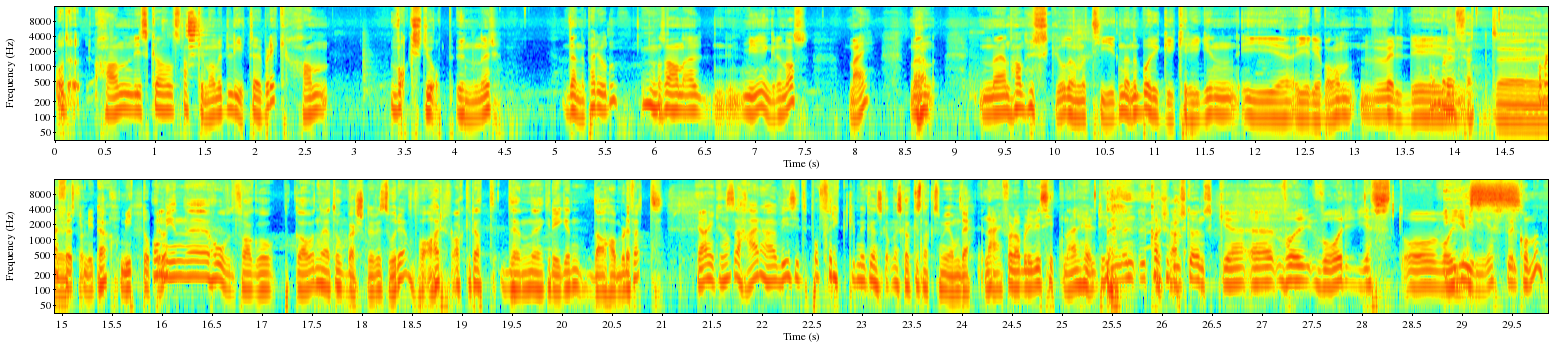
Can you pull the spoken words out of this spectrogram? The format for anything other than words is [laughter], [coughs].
og han vi skal snakke med om et lite øyeblikk, han vokste jo opp under denne perioden. Mm. Altså Han er mye yngre enn oss, meg, men, men han husker jo denne tiden, denne borgerkrigen i, i Libanon, veldig Han ble født, uh, Han ble født midt. Ja. midt oppi Og min uh, hovedfagoppgave når jeg tok bachelor i historie, var akkurat den krigen da han ble født. Ja, ikke sant? Så her har vi sitter på fryktelig mye kunnskap, men vi skal ikke snakke så mye om det. Nei, for da blir vi sittende her hele tiden. Men kanskje du skal ønske uh, vår, vår gjest og vår Yes. vingjest velkommen?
